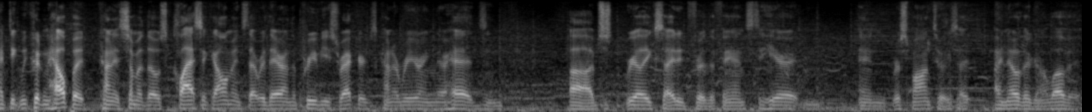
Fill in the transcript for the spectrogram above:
I think we couldn't help it. Kind of some of those classic elements that were there on the previous records, kind of rearing their heads, and uh, just really excited for the fans to hear it and, and respond to it. Cause I, I know they're gonna love it.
